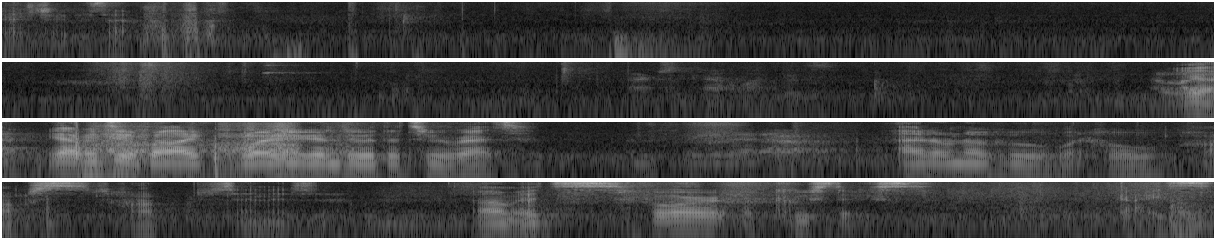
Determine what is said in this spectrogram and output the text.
Guys, check this out. I actually kind of like this. I like Yeah, yeah, me too. But like, what are you gonna do with the two reds? Couldn't figure that out. I don't know who, what Ho Hops Hobson is. That? Um, it's for acoustics, guys.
